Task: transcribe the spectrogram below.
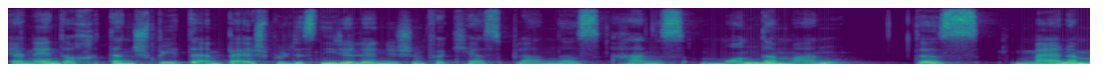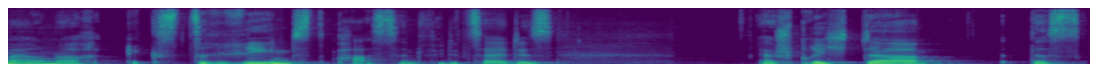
Er nennt auch dann später ein Beispiel des niederländischen Verkehrsplaners Hans Mondermann, das meiner Meinung nach extremst passend für die Zeit ist. Er spricht da das,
